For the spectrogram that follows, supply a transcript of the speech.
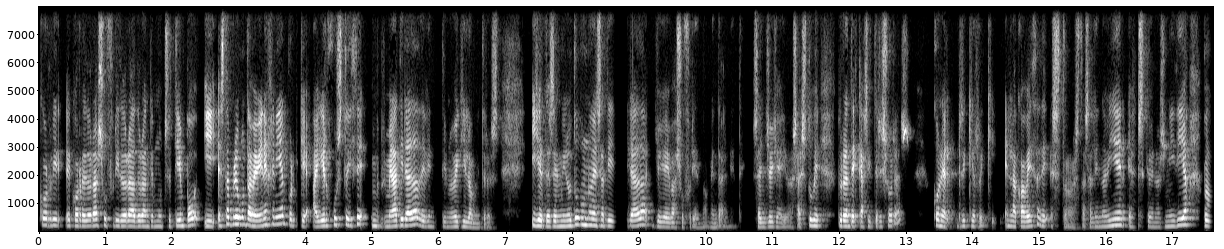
corredora sufridora durante mucho tiempo y esta pregunta me viene genial porque ayer justo hice mi primera tirada de 29 kilómetros y desde el minuto uno de esa tirada yo ya iba sufriendo mentalmente. O sea, yo ya iba, o sea, estuve durante casi tres horas con el Ricky Ricky en la cabeza de esto no está saliendo bien, es que no es mi día. Pero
